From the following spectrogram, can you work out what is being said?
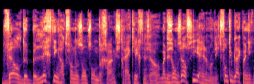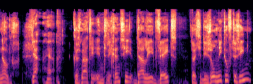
wel de belichting had van een zonsondergang. Strijklicht en zo. Maar de zon zelf zie je helemaal niet. Vond hij blijkbaar niet nodig. Ja, ja. Kunstmatige intelligentie, DALI, weet dat je die zon niet hoeft te zien...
